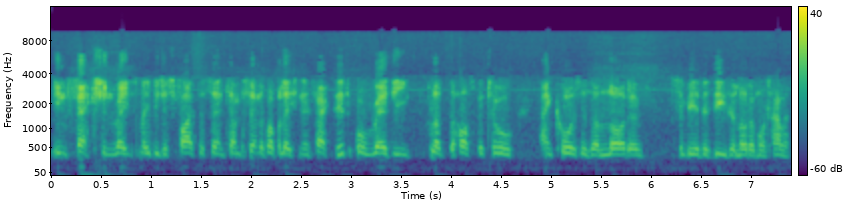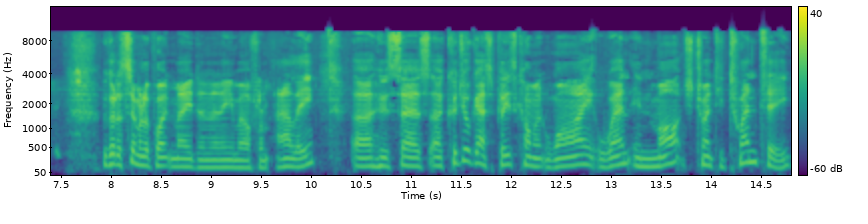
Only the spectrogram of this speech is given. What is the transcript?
infection rates, maybe just 5%, 10% of the population infected, already floods the hospital and causes a lot of severe disease, a lot of mortality. We've got a similar point made in an email from Ali, uh, who says, uh, Could your guest please comment why, when in March 2020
